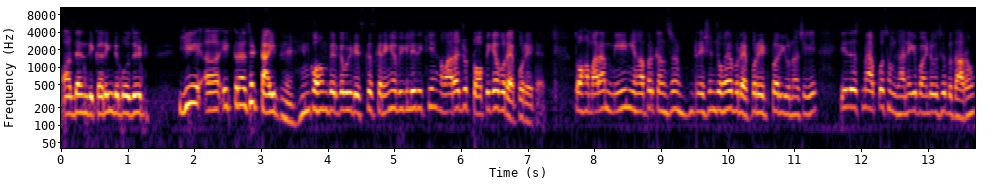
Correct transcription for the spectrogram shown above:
और देन रिकरिंग डिपॉजिट ये एक तरह से टाइप है। इनको हम फिर कभी डिस्कस करेंगे अभी के लिए। देखिए, हमारा जो टॉपिक है वो रेपो रेट है। तो हमारा मेन यहाँ पर कंसनट्रेशन जो है वो रेपो रेट पर ही होना चाहिए। ये जस्ट मैं आपको समझाने के पॉइंट ऑफ़ व्यू से बता रहा हूँ।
